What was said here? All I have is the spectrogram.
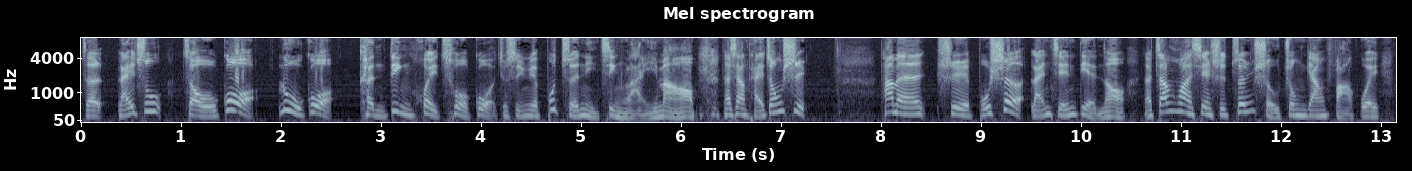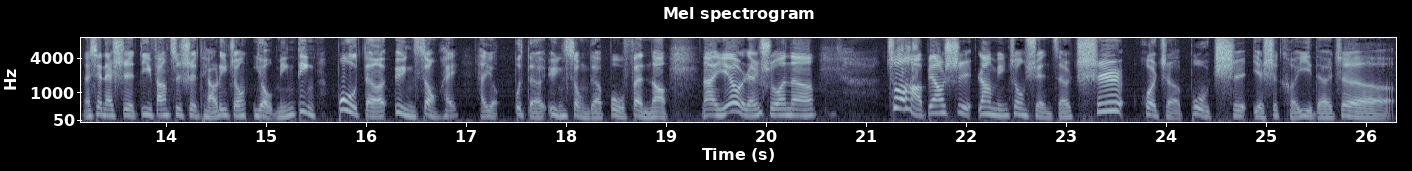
这莱猪走过、路过肯定会错过，就是因为不准你进来嘛哦。那像台中市。他们是不设拦检点哦。那彰化县是遵守中央法规。那现在是地方自治条例中有明定不得运送，嘿，还有不得运送的部分哦。那也有人说呢，做好标示，让民众选择吃或者不吃也是可以的。这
